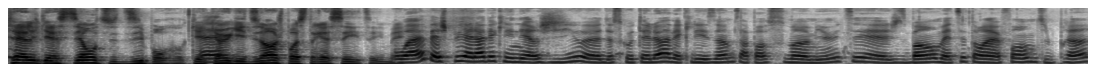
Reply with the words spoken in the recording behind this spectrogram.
Quelle question tu dis pour quelqu'un Euh, qui dit non, je suis pas stressé, tu sais, mais... Ouais, ben je peux y aller avec l'énergie euh, de ce côté-là. Avec les hommes, ça passe souvent mieux. Tu sais, euh, je dis, bon, mais tu sais, ton iPhone, tu le prends,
